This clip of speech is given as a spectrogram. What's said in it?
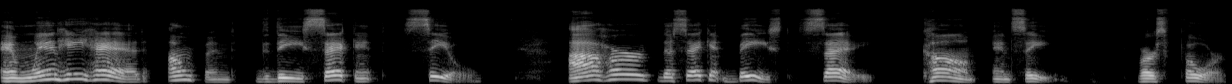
And when he had opened the second seal, I heard the second beast say, Come and see. Verse 4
